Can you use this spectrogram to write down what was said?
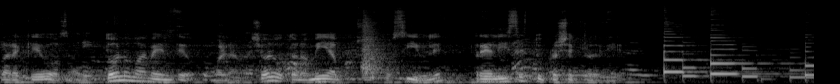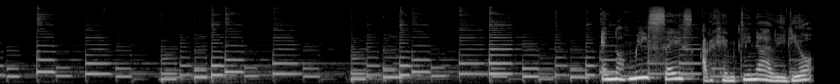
para que vos autónomamente con la mayor autonomía posible realices tu proyecto de vida. En 2006, Argentina adhirió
